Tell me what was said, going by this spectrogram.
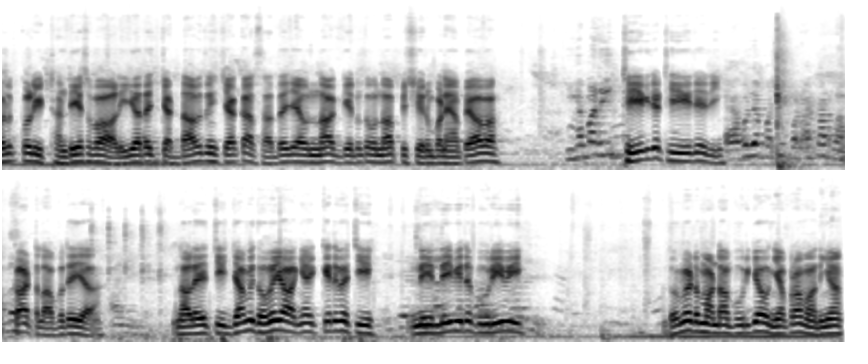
ਬਿਲਕੁਲ ਹੀ ਠੰਡੇ ਸੁਭਾਅ ਵਾਲੀ ਆ ਤੇ ਚੱਡਾ ਵੀ ਤੁਸੀਂ ਚੈੱਕ ਕਰ ਸਕਦੇ ਜੇ ਉਹਨਾਂ ਅੱਗੇ ਨੂੰ ਤੇ ਉਹਨਾਂ ਪਿੱਛੇ ਨੂੰ ਬਣਿਆ ਪਿਆ ਵਾ। ਠੀਕ ਹੈ ਭਾਜੀ? ਠੀਕ ਜੇ ਠੀਕ ਜੇ ਜੀ। ਇਹੋ ਜਿਹਾ ਪਸ਼ੂ ਬੜਾ ਘੱਟ ਲੱਭਦਾ। ਘੱਟ ਲੱਭਦੇ ਆ। ਨਾਲੇ ਚੀਜ਼ਾਂ ਵੀ ਦੋਵੇਂ ਆ ਗਈਆਂ ਇੱਕੇ ਦੇ ਵਿੱਚ ਹੀ ਨੀਲੀ ਵੀ ਤੇ ਪੂਰੀ ਵੀ। ਦੋਵੇਂ ਡਿਮਾਂਡਾਂ ਪੂਰੀਆਂ ਹੋ ਗਈਆਂ ਭਰਾਵਾਂ ਦੀਆਂ।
